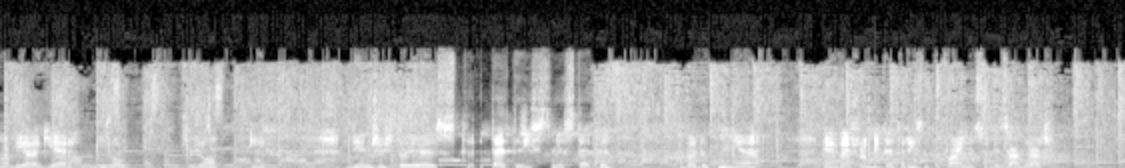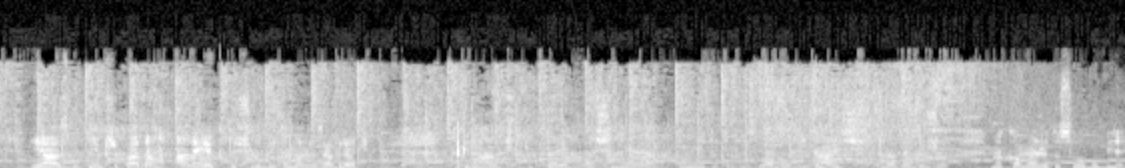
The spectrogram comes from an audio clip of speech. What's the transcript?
Ma wiele gier, dużo, dużo ich. Większość to jest Tetris, niestety. Według mnie. Jak ktoś lubi Tetrisy, to fajnie sobie zagrać. Ja zbyt nie przypadam, ale jak ktoś lubi, to może zagrać. Grać tutaj właśnie u mnie to trochę słabo widać, dlatego że na kamerze to słabo widać,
